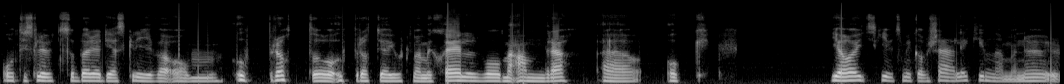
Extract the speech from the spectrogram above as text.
Och till slut så började jag skriva om uppbrott och uppbrott jag gjort med mig själv och med andra. Eh, och jag har inte skrivit så mycket om kärlek innan men nu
